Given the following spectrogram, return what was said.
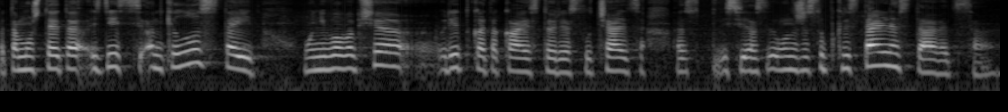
Потому что это здесь анкилоз стоит, у него вообще редко такая история случается. А он же субкристально ставится.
